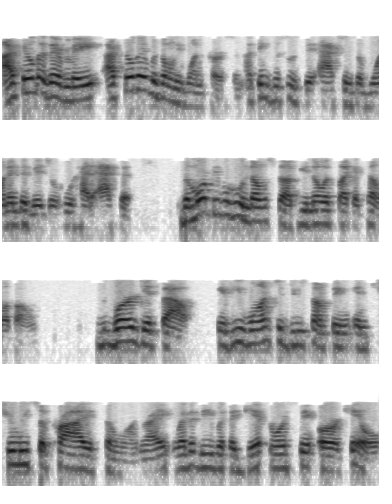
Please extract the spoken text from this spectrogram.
I feel that there may, I feel there was only one person. I think this was the actions of one individual who had access. The more people who know stuff, you know it's like a telephone. Word gets out. If you want to do something and truly surprise someone, right, whether it be with a gift or a, or a kill,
